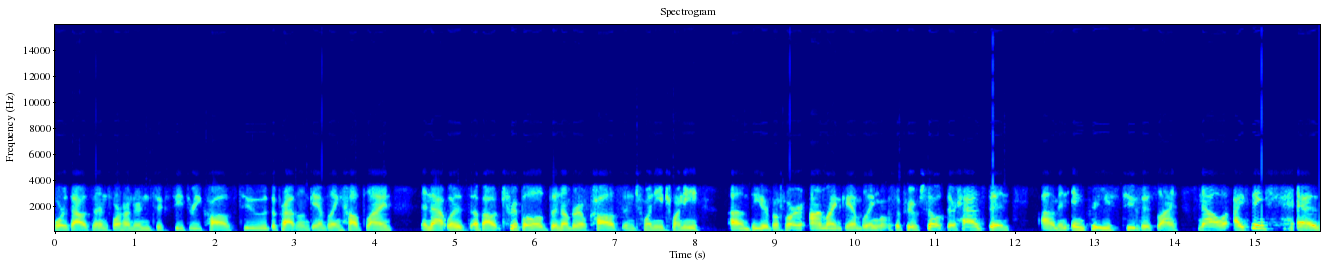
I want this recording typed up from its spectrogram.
4,463 calls to the problem gambling helpline and that was about triple the number of calls in 2020 um, the year before online gambling was approved. So there has been um, an increase to this line. Now, I think, as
